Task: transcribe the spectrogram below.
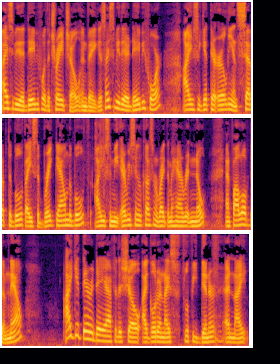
I used to be there the day before the trade show in Vegas. I used to be there a day before. I used to get there early and set up the booth. I used to break down the booth. I used to meet every single customer, write them a handwritten note, and follow up them. Now, I get there a day after the show. I go to a nice fluffy dinner at night.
